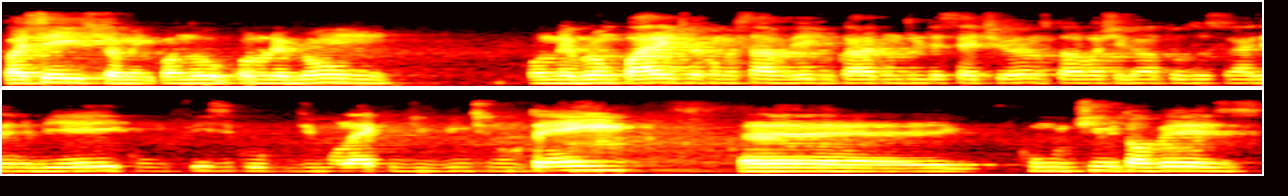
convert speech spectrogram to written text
vai ser isso também. Quando, quando o LeBron quando o LeBron para, a gente vai começar a ver que o cara com 37 anos estava chegando a todos os finais da NBA, com um físico de moleque de 20 não tem, é, com um time talvez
